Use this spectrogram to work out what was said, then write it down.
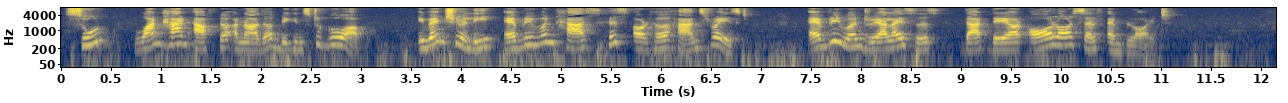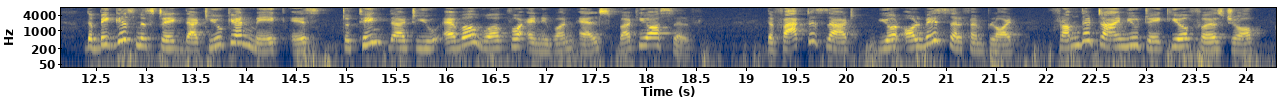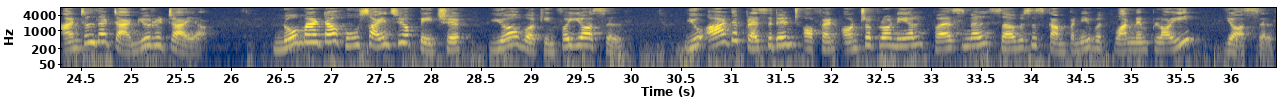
Soon, one hand after another begins to go up. Eventually, everyone has his or her hands raised. Everyone realizes that they are all are self-employed. The biggest mistake that you can make is to think that you ever work for anyone else but yourself. The fact is that you are always self-employed from the time you take your first job until the time you retire. No matter who signs your paycheck, you are working for yourself. You are the president of an entrepreneurial personal services company with one employee, yourself.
